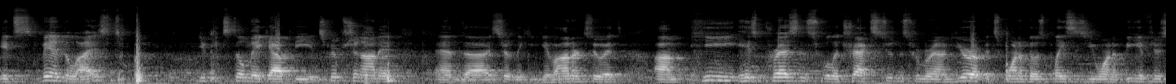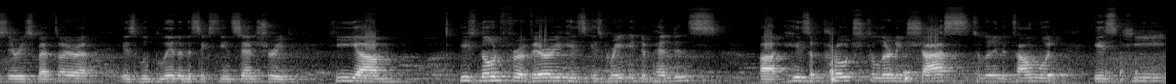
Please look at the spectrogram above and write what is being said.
It's vandalized, but you can still make out the inscription on it, and uh, I certainly can give honor to it. Um, he, his presence will attract students from around Europe. It's one of those places you want to be if you're serious about Torah. Is Lublin in the 16th century? He, um, he's known for a very his, his great independence. Uh, his approach to learning Shas, to learning the Talmud, is he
